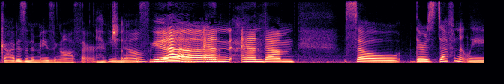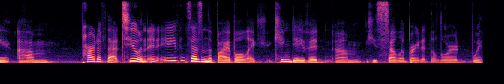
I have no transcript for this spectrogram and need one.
God is an amazing author. You know, chills. Yeah. and and um, so there's definitely um, part of that too. And it even says in the Bible, like King David, um, he celebrated the Lord with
